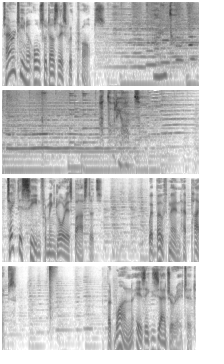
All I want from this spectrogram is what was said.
Tarantino also does this with props. Take this scene from Inglourious Basterds, where both men have pipes. But one is exaggerated.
